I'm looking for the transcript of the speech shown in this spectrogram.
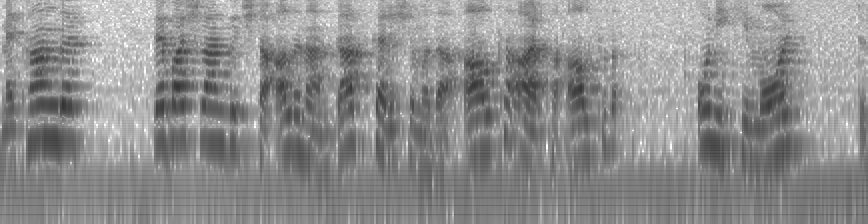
metandır ve başlangıçta alınan gaz karışımı da 6 artı 6 12 mol'dür.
